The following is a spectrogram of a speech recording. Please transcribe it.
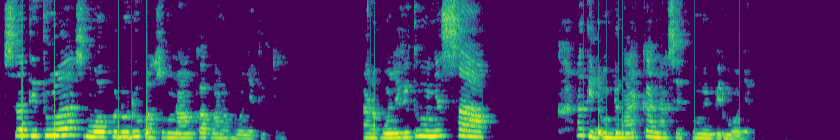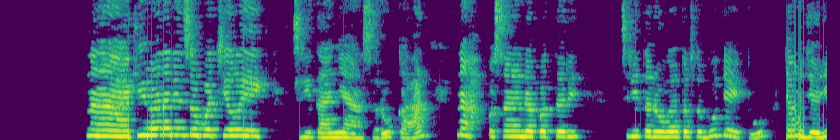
Saat itulah semua penduduk langsung menangkap anak monyet itu. Anak monyet itu menyesal karena tidak mendengarkan nasihat pemimpin monyet. Nah, gimana nih Sobat Cilik? Ceritanya seru kan? Nah, pesan yang dapat dari cerita dongeng tersebut yaitu jangan menjadi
